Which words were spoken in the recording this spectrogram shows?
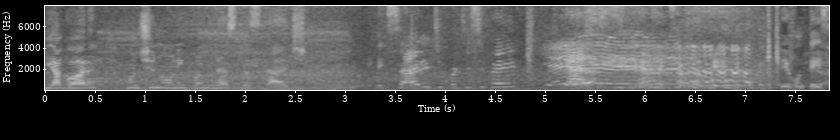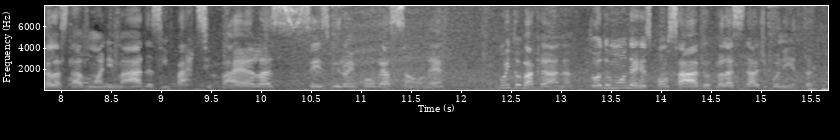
e agora continuam limpando o resto da cidade. Excited to participate? Yes! yes. Perguntei se elas estavam animadas em participar, elas, vocês viram a empolgação, né? Muito bacana. Todo mundo é responsável pela cidade bonita.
